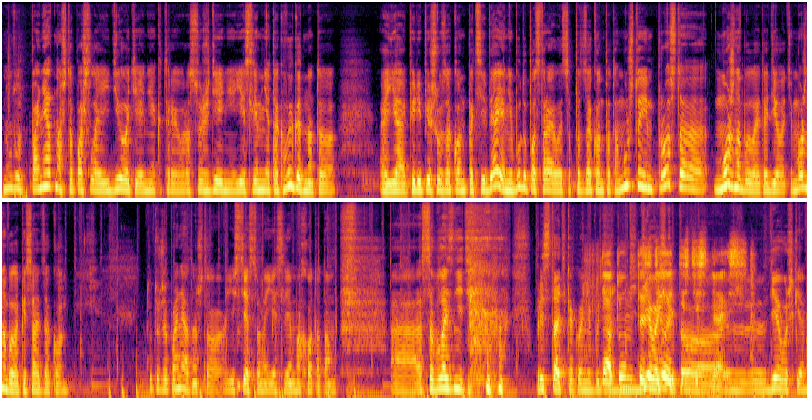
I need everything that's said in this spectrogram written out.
Ну, тут понятно, что пошла идиотия некоторые рассуждения. Если мне так выгодно, то я перепишу закон под себя, я не буду подстраиваться под закон, потому что им просто можно было это делать, им можно было писать закон. Тут уже понятно, что, естественно, если им охота там а, соблазнить, пристать какой-нибудь да, то он девочке, то стесняясь. девушке,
